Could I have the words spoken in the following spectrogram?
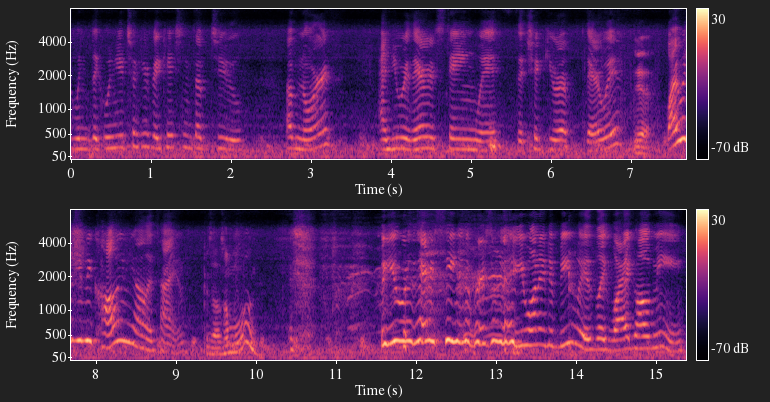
when like when you took your vacations up to, up north, and you were there staying with the chick you were up there with? Yeah, Why would you be calling me all the time? because I was home alone. but you were there seeing the person that you wanted to be with. Like, why call me?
